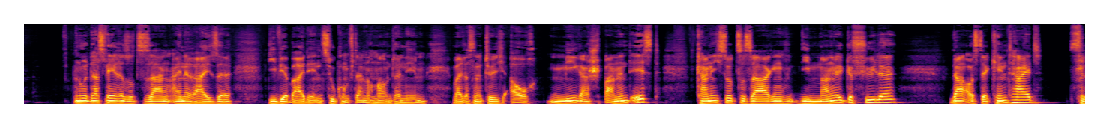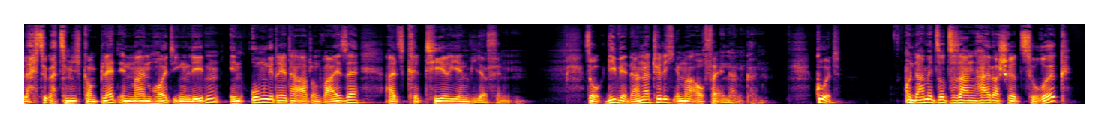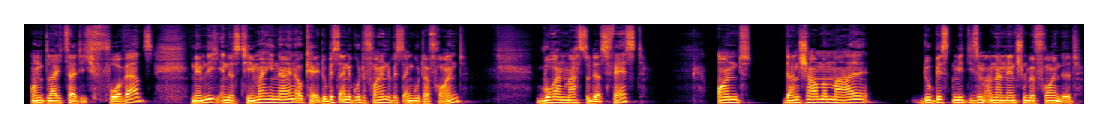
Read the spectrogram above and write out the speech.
Nur das wäre sozusagen eine Reise, die wir beide in Zukunft dann nochmal unternehmen, weil das natürlich auch mega spannend ist. Kann ich sozusagen die Mangelgefühle da aus der Kindheit vielleicht sogar ziemlich komplett in meinem heutigen Leben in umgedrehter Art und Weise als Kriterien wiederfinden. So, die wir dann natürlich immer auch verändern können. Gut. Und damit sozusagen halber Schritt zurück und gleichzeitig vorwärts, nämlich in das Thema hinein, okay, du bist eine gute Freundin, du bist ein guter Freund. Woran machst du das fest? Und dann schauen wir mal, du bist mit diesem anderen Menschen befreundet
